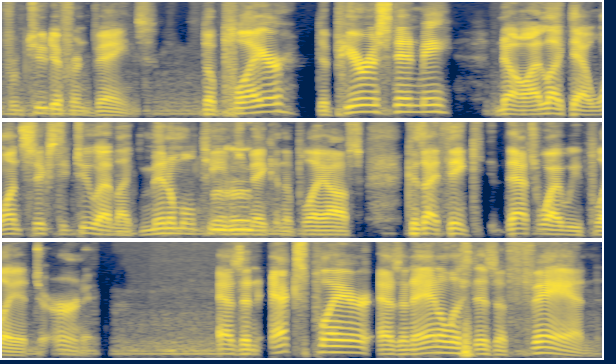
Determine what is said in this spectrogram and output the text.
from two different veins. The player, the purist in me, no, I like that 162. I like minimal teams mm-hmm. making the playoffs because I think that's why we play it to earn it. As an ex player, as an analyst, as a fan,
